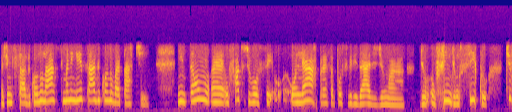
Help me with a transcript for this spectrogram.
A gente sabe quando nasce, mas ninguém sabe quando vai partir. Então, é, o fato de você olhar para essa possibilidade de uma de um, o fim de um ciclo te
